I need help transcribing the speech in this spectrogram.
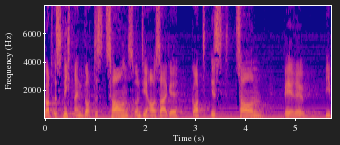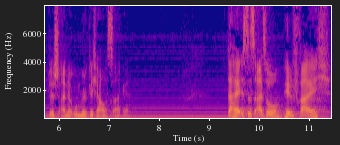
Gott ist nicht ein Gott des Zorns und die Aussage, Gott ist Zorn, wäre biblisch eine unmögliche Aussage. Daher ist es also hilfreich,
